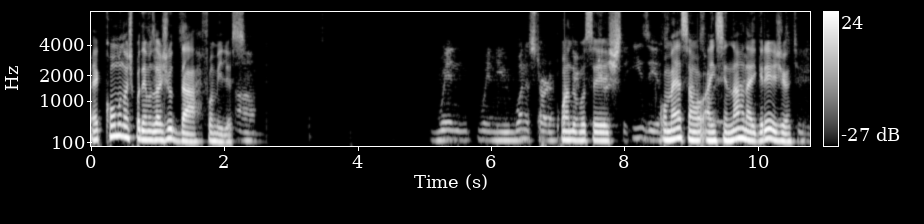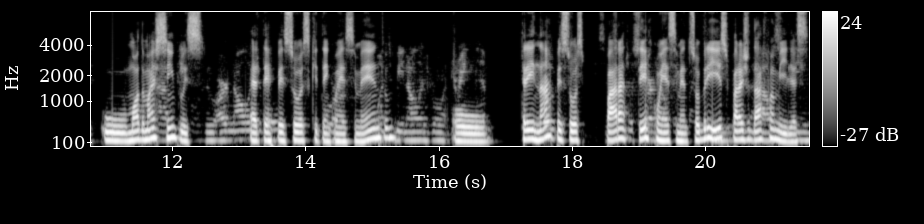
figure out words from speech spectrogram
é como nós podemos ajudar famílias. Quando vocês Começam a ensinar na igreja, o modo mais simples é ter pessoas que têm conhecimento, ou treinar to pessoas para ter conhecimento sobre isso, para ajudar famílias.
